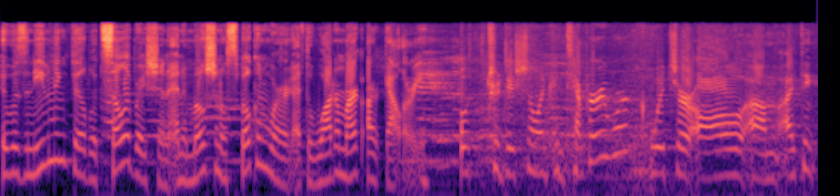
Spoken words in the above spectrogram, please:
It was an evening filled with celebration and emotional spoken word at the Watermark Art Gallery. Both traditional and contemporary work, which are all, um, I think,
